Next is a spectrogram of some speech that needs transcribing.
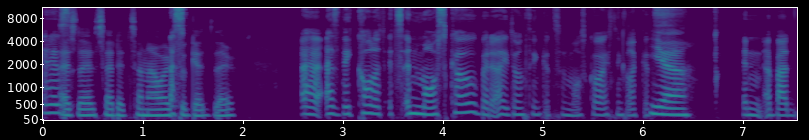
It is, as Lael said, it's an hour as- to get there. Uh, as they call it, it's in Moscow, but I don't think it's in Moscow. I think like it's Yeah. in a bad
